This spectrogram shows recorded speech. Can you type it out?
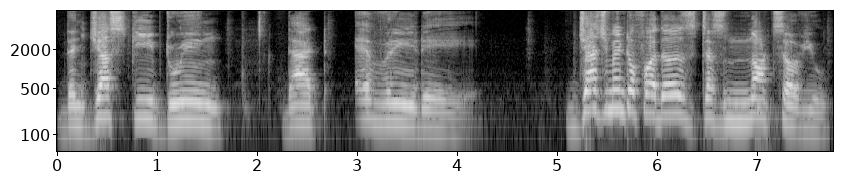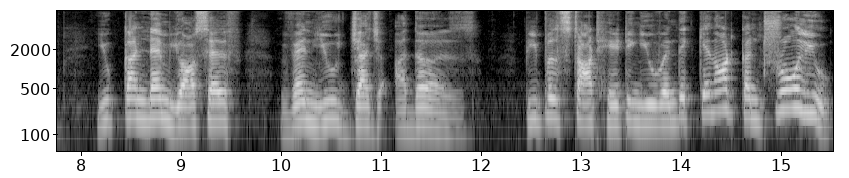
then just keep doing that every day. Judgment of others does not serve you. You condemn yourself when you judge others. People start hating you when they cannot control you.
